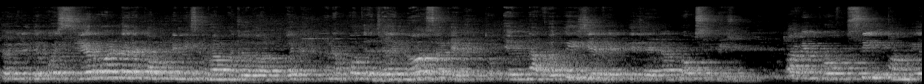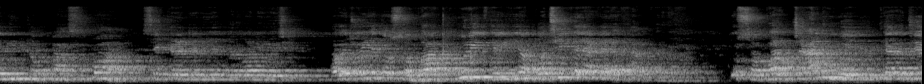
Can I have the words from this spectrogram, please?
તો એવી રીતે કોઈ શેર હોલ્ડરે કંપનીની સભામાં જવાનું હોય અને પોતે જઈ ન શકે, તો એમના વતી જે વ્યક્તિ છે એના પ્રોક્સી તો આવી પ્રોક્સી અંગેની તપાસ પણ સેક્રેટરીએ કરવાની હોય છે. હવે જોઈએ તો સભા પૂરી થઈ ગયા પછી કયા કયા કામ કરવા? તો સભા ચાલુ હોય ત્યારે જે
